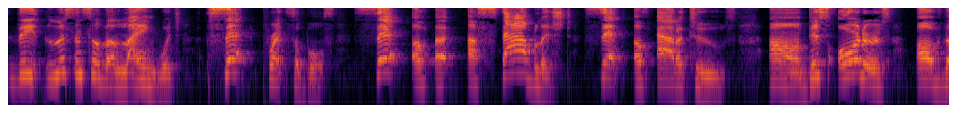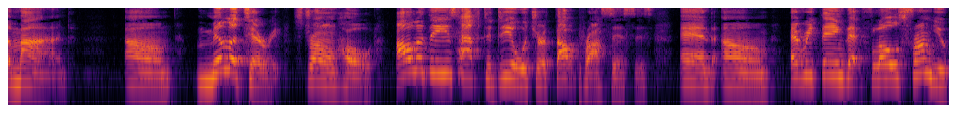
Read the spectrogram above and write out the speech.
the, listen to the language, set principles, set of uh, established set of attitudes, um, disorders of the mind, um, military stronghold. All of these have to deal with your thought processes and um, everything that flows from you.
